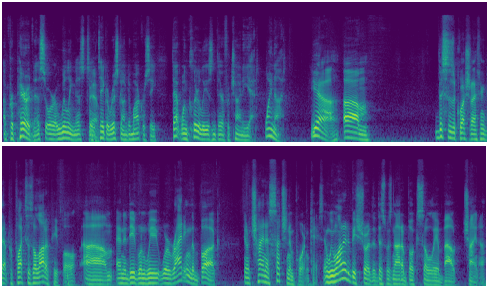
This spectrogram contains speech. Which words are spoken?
a preparedness or a willingness to yeah. take a risk on democracy, that one clearly isn't there for China yet. Why not? Yeah. Um, this is a question I think that perplexes a lot of people. Um, and indeed, when we were writing the book, you know, China is such an important case. And we wanted to be sure that this was not a book solely about China.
